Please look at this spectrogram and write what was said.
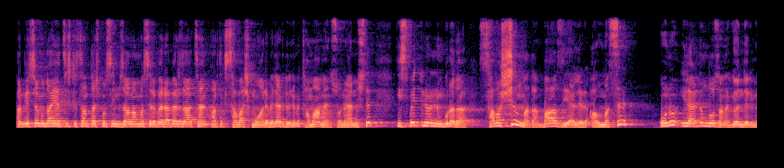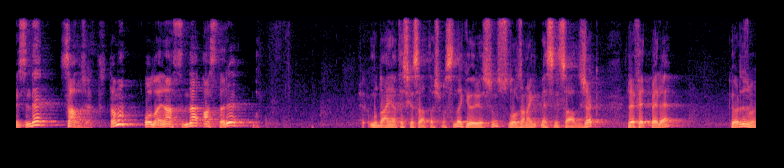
Arkadaşlar Mudanya Ateşkes Antlaşması imzalanmasıyla beraber zaten artık savaş muharebeler dönemi tamamen sona ermiştir. İsmet İnönü'nün burada savaşılmadan bazı yerleri alması onu ileride Lozan'a gönderilmesini de sağlayacaktır. Tamam? Olayın aslında astarı bu. Mudanya Ateşkes Antlaşması'nda görüyorsunuz. Lozan'a gitmesini sağlayacak. Refet Bele. Gördünüz mü?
